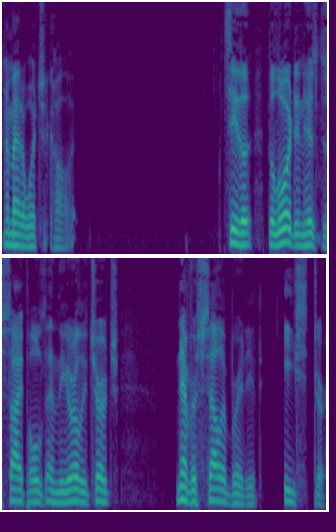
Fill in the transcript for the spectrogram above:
no matter what you call it. See, the, the Lord and his disciples and the early church never celebrated Easter.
